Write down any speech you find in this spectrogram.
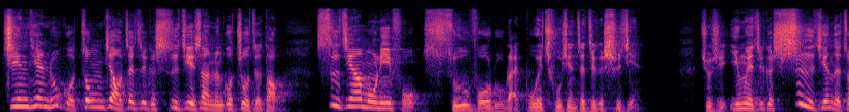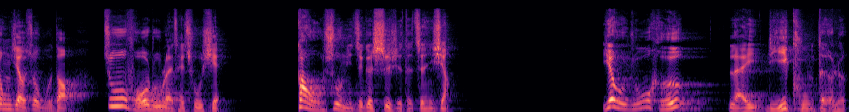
今天如果宗教在这个世界上能够做得到，释迦牟尼佛、诸佛如来不会出现在这个世间，就是因为这个世间的宗教做不到，诸佛如来才出现，告诉你这个事实的真相，要如何来离苦得乐。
